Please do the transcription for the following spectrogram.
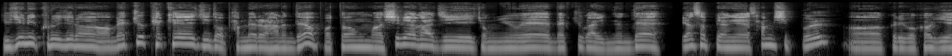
디즈니 크루즈는 어, 맥주 패키지도 판매를 하는데요. 보통 뭐 10여 가지 종류의 맥주가 있는데 6병에 30불, 어, 그리고 거기에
